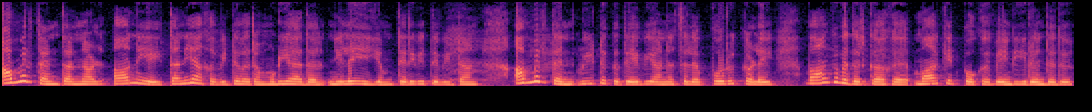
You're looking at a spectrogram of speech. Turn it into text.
அமிர்தன் தன்னால் ஆனியை தனியாக விட்டு வர முடியாத நிலையையும் தெரிவித்து விட்டான். அமிர்தன் வீட்டுக்கு தேவையான சில பொருட்களை வாங்குவதற்காக மார்க்கெட் போக வேண்டியிருந்தது.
